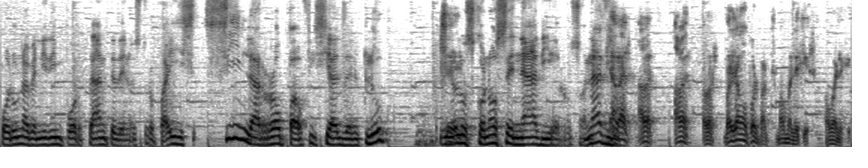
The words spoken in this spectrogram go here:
por una avenida importante de nuestro país sin la ropa oficial del club y no los conoce nadie, Ruso, nadie. A ver, a ver, a ver, a ver. Vayamos por partes, vamos a elegir, vamos a elegir.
